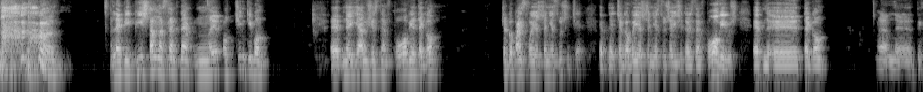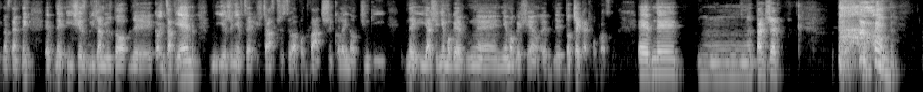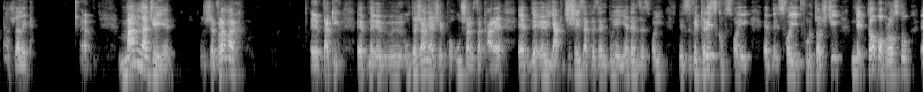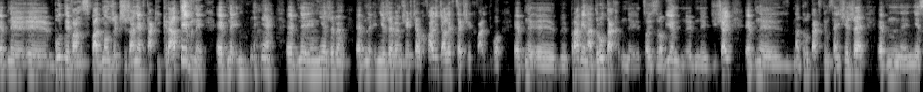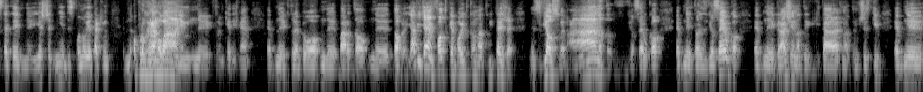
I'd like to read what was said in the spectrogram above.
lepiej pisz tam następne mm, odcinki, bo ja już jestem w połowie tego, czego Państwo jeszcze nie słyszycie. E, czego wy jeszcze nie słyszeliście, to jestem w połowie już e, e, tego, tych następnych i się zbliżam już do końca. Wiem, Jerzyniew co jakiś czas przysyła po dwa, trzy kolejne odcinki ja się nie mogę, nie mogę się doczekać po prostu. Mm, także Żelek, mam nadzieję, że w ramach E, takich e, e, uderzania się po uszach za karę, jak dzisiaj zaprezentuje jeden ze swoich z wytrysków swojej, swojej twórczości, to po prostu buty wam spadną, że Krzyżaniak taki kreatywny. Nie żebym, nie żebym się chciał chwalić, ale chcę się chwalić, bo prawie na drutach coś zrobiłem dzisiaj, na drutach w tym sensie, że niestety jeszcze nie dysponuję takim oprogramowaniem, którym kiedyś miałem, które było bardzo dobre. Ja widziałem fotkę Wojtko na Twitterze z wiosłem. A, no to wiosełko, to jest wiosełko. Gra się na tych gitarach, na tym wszystkim.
